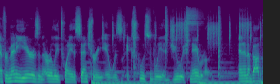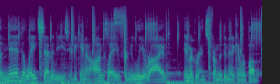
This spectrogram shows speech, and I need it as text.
And for many years in the early 20th century, it was exclusively a Jewish neighborhood. And in about the mid to late 70s, it became an enclave for newly arrived immigrants from the Dominican Republic.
